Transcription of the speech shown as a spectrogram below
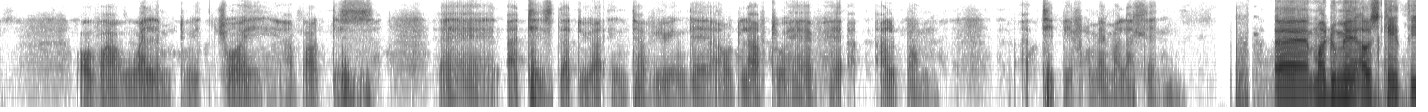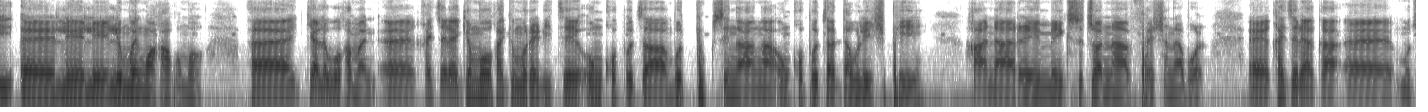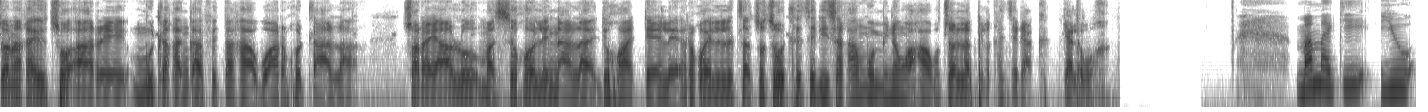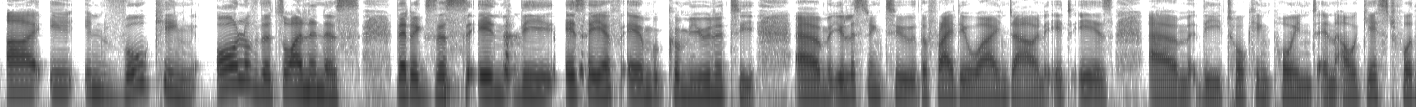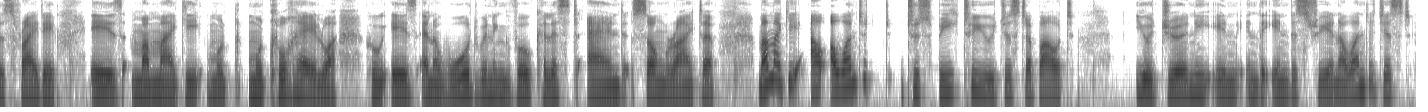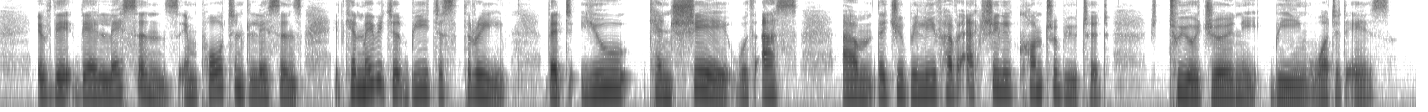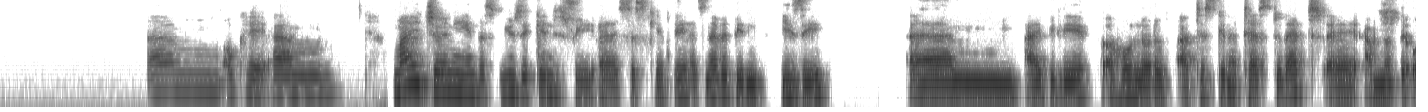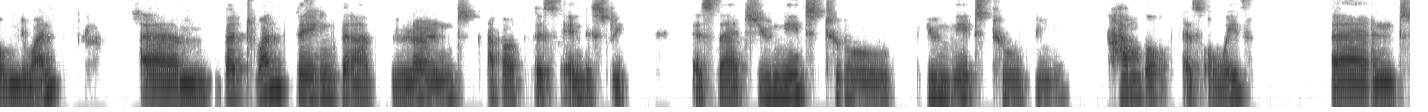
overwhelmed with joy about this uh, artist that you are interviewing there. I would love to have her album, uh, TP from Emalahleni. Eh madume ausketi eh le le le moeng wa gago mo. Eh ke a leboga man. um ga tsela ke mo ga ke mo reditse o nkgopotsa bo Tuksenganga, o nkgopotsa WHP ga na re make Setswana fashionable. um kgaitsadi tsela ka eh motswana ga etsho a re mmutlagang ka feta ga bo a re go tlala. Tshwara yalo masego le nala di go atele re go eleletsa tso tsotlhe tse di isegang mo mminong wa gago tswelela pele kgaitsedi aka ke a leboga Mamakie, you are I- invoking all of the Tswananess that exists in the SAFM community. Um, you're listening to the Friday Wind Down. It is um, the talking point, and our guest for this Friday is Mamakie Mut- Motlogelwa, who is an award winning vocalist and songwriter. Mamakie, I-, I wanted to speak to you just about your journey in, in the industry, and I wonder just if there, there are lessons, important lessons, it can maybe just be just three that you can share with us um, that you believe have actually contributed to your journey being what it is. Um, okay. Um, my journey in this music industry, uh, has never been easy. Um, I believe a whole lot of artists can attest to that. Uh, I'm not the only one. Um, but one thing that I've learned about this industry is that you need to you need to be humble as always, and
